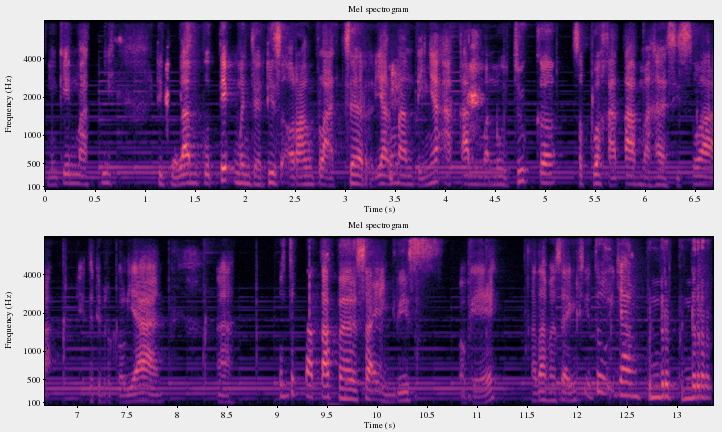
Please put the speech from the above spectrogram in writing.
mungkin masih di dalam kutip menjadi seorang pelajar yang nantinya akan menuju ke sebuah kata mahasiswa itu di perkuliahan. Nah, untuk kata bahasa Inggris, oke, okay, kata bahasa Inggris itu yang benar-benar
